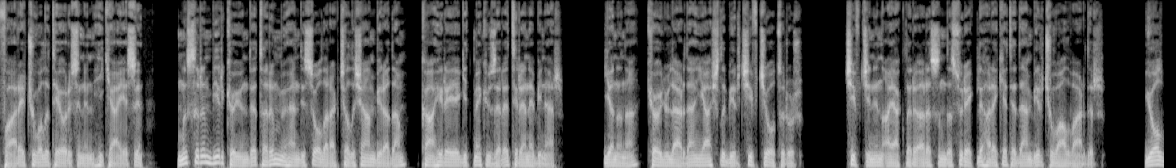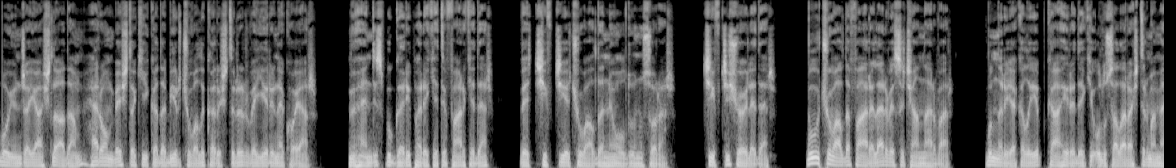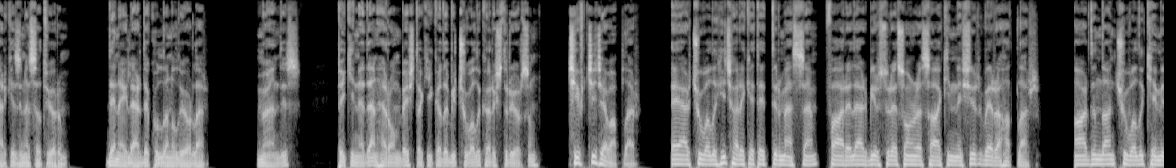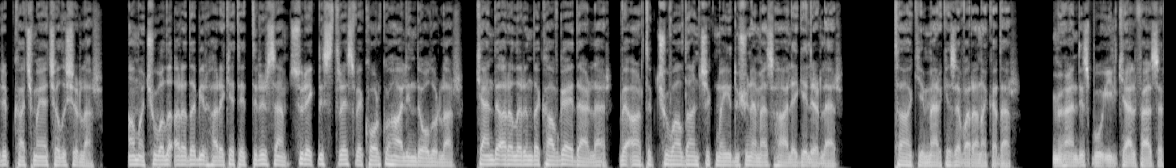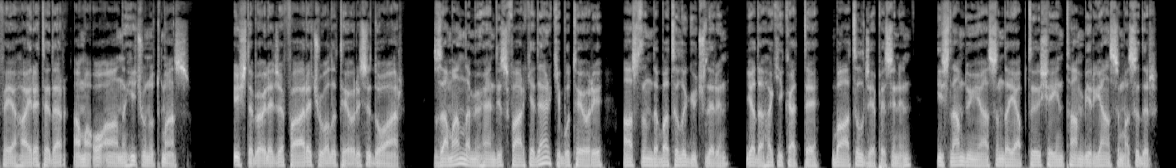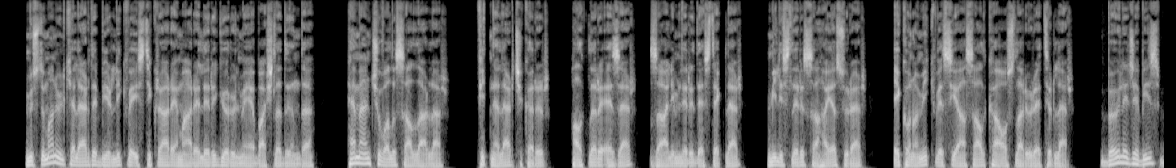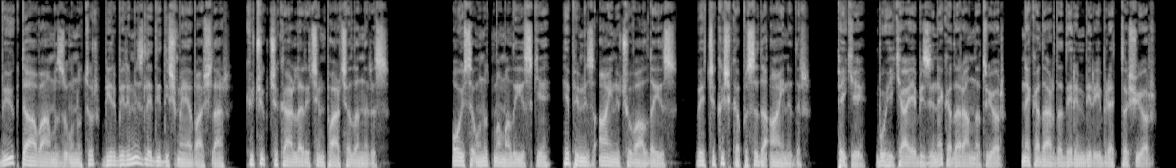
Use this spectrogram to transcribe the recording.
Fare çuvalı teorisinin hikayesi, Mısır'ın bir köyünde tarım mühendisi olarak çalışan bir adam, Kahire'ye gitmek üzere trene biner. Yanına köylülerden yaşlı bir çiftçi oturur. Çiftçinin ayakları arasında sürekli hareket eden bir çuval vardır. Yol boyunca yaşlı adam her 15 dakikada bir çuvalı karıştırır ve yerine koyar. Mühendis bu garip hareketi fark eder ve çiftçiye çuvalda ne olduğunu sorar. Çiftçi şöyle der. Bu çuvalda fareler ve sıçanlar var. Bunları yakalayıp Kahire'deki Ulusal Araştırma Merkezi'ne satıyorum. Deneylerde kullanılıyorlar. Mühendis, peki neden her 15 dakikada bir çuvalı karıştırıyorsun? Çiftçi cevaplar. Eğer çuvalı hiç hareket ettirmezsem, fareler bir süre sonra sakinleşir ve rahatlar. Ardından çuvalı kemirip kaçmaya çalışırlar. Ama çuvalı arada bir hareket ettirirsem sürekli stres ve korku halinde olurlar. Kendi aralarında kavga ederler ve artık çuvaldan çıkmayı düşünemez hale gelirler. Ta ki merkeze varana kadar. Mühendis bu ilkel felsefeye hayret eder ama o anı hiç unutmaz. İşte böylece fare çuvalı teorisi doğar. Zamanla mühendis fark eder ki bu teori aslında batılı güçlerin ya da hakikatte batıl cephesinin İslam dünyasında yaptığı şeyin tam bir yansımasıdır. Müslüman ülkelerde birlik ve istikrar emareleri görülmeye başladığında hemen çuvalı sallarlar, fitneler çıkarır, halkları ezer, zalimleri destekler, milisleri sahaya sürer, ekonomik ve siyasal kaoslar üretirler. Böylece biz büyük davamızı unutur, birbirimizle didişmeye başlar, küçük çıkarlar için parçalanırız. Oysa unutmamalıyız ki hepimiz aynı çuvaldayız ve çıkış kapısı da aynıdır. Peki bu hikaye bizi ne kadar anlatıyor, ne kadar da derin bir ibret taşıyor?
